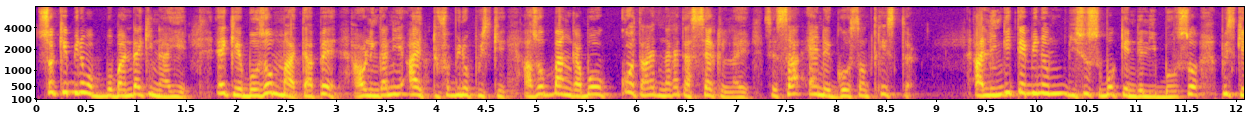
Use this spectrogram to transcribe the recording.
Soki bino bobandaki na eke bino na na c'est ça un égocentriste. Alingi te bino lisusu bokende liboso puisque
